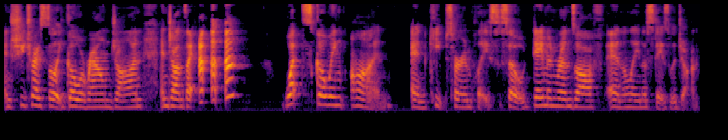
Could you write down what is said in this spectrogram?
And she tries to like go around John and John's like, ah, ah, ah, what's going on? And keeps her in place. So Damon runs off and Elena stays with John.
